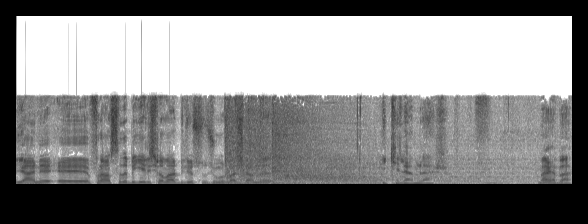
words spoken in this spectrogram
Yani e, Fransa'da bir gelişme var biliyorsunuz. Cumhurbaşkanlığı İkilemler. Merhaba.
